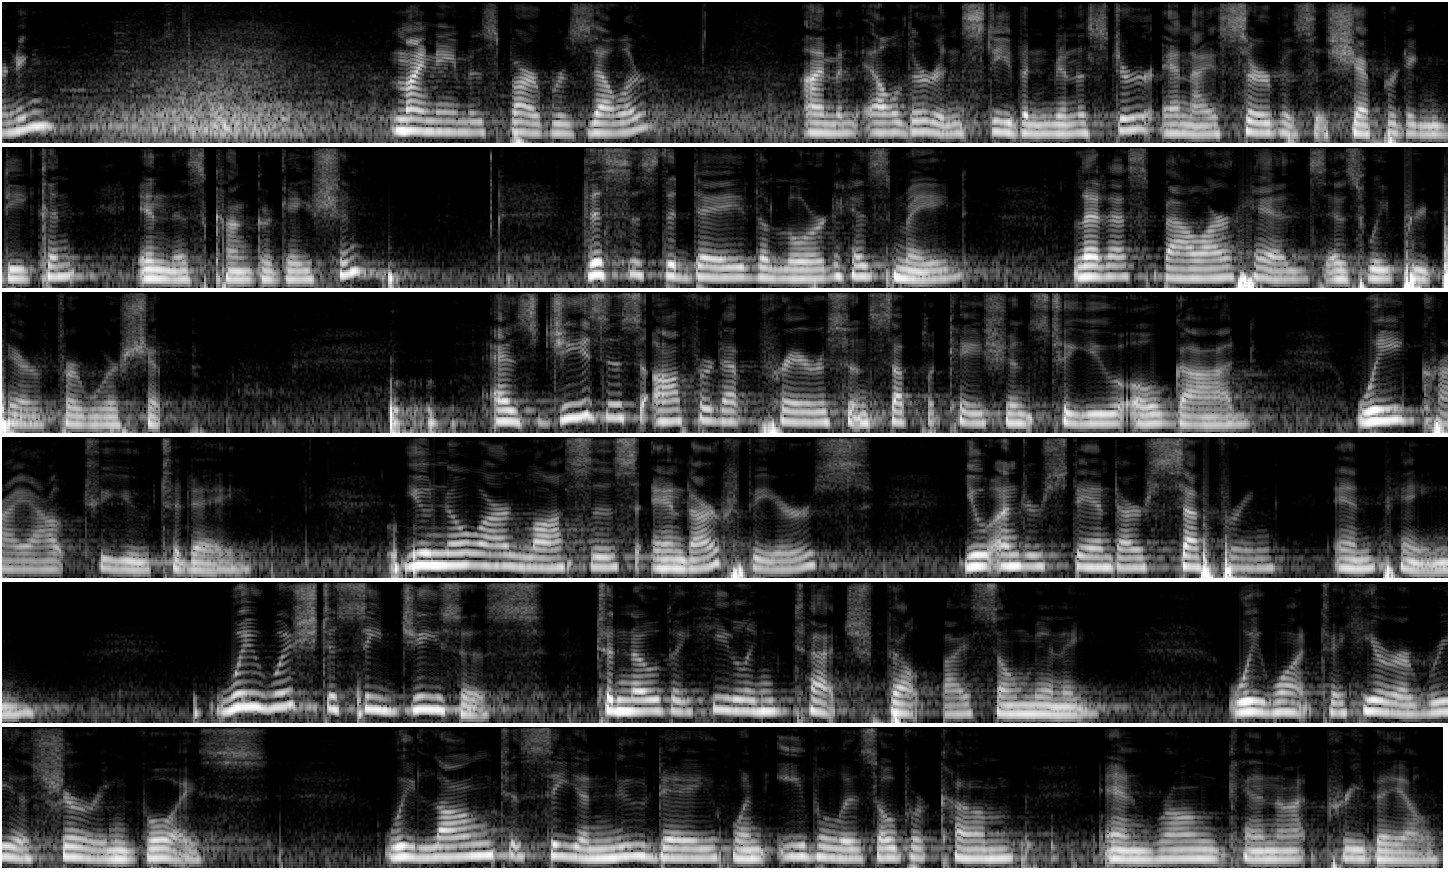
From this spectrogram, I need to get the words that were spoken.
Morning. My name is Barbara Zeller. I'm an elder and Stephen minister, and I serve as a shepherding deacon in this congregation. This is the day the Lord has made. Let us bow our heads as we prepare for worship. As Jesus offered up prayers and supplications to you, O God, we cry out to you today. You know our losses and our fears. You understand our suffering and pain. We wish to see Jesus, to know the healing touch felt by so many. We want to hear a reassuring voice. We long to see a new day when evil is overcome and wrong cannot prevail.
